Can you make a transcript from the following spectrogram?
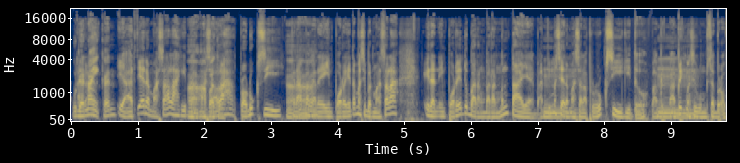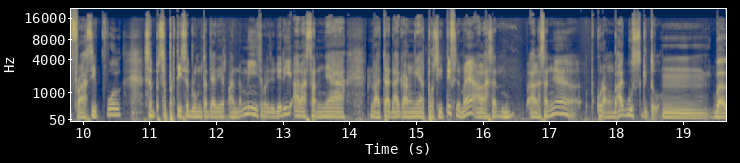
Udah Ada- naik kan? Ya artinya ada masalah kita Ah, Masalah produksi Ah, Kenapa? ah. Karena impor kita masih bermasalah eh, Dan impornya itu barang-barang mentah ya Berarti masih ada Hmm. masalah produksi gitu Pabrik-pabrik Hmm. masih belum bisa beroperasi full se- Seperti sebelum terjadi pandemi Seperti itu Jadi alasannya Neraca dagangnya positif Sebenarnya alasan alasannya kurang bagus gitu Hmm, bagus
